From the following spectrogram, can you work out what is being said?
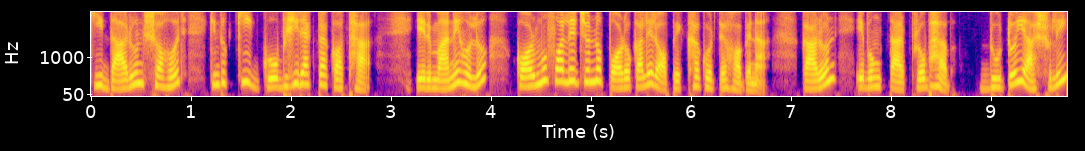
কি দারুণ সহজ, কিন্তু কি গভীর একটা কথা। এর মানে হল, কর্মফলের জন্য পরকালের অপেক্ষা করতে হবে না, কারণ এবং তার প্রভাব দুটোই আসলেই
